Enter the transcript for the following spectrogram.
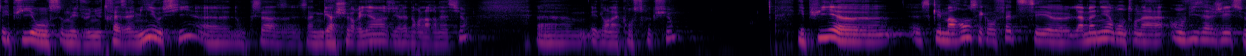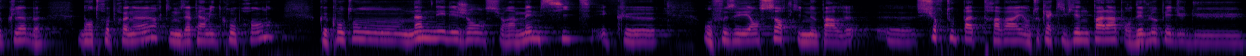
et puis on, est devenus très amis aussi, euh, donc ça, ça, ne gâche rien, je dirais, dans la relation euh, et dans la construction. Et puis, euh, ce qui est marrant, c'est qu'en fait, c'est euh, la manière dont on a envisagé ce club d'entrepreneurs qui nous a permis de comprendre que quand on amenait les gens sur un même site et que on faisait en sorte qu'ils ne parlent euh, surtout pas de travail, en tout cas qu'ils viennent pas là pour développer du,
